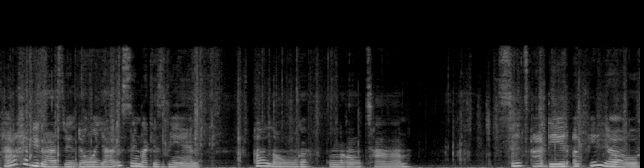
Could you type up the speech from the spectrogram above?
how have you guys been doing y'all? It seemed like it's been a long long time since I did a video.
